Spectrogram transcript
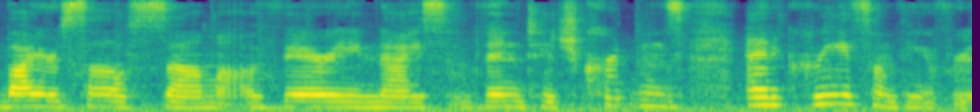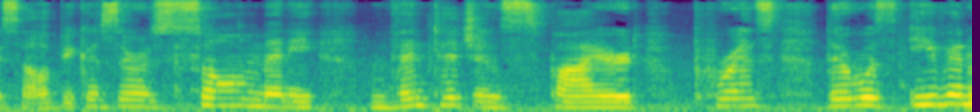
buy yourself some very nice vintage curtains and create something for yourself because there are so many vintage inspired prints. There was even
